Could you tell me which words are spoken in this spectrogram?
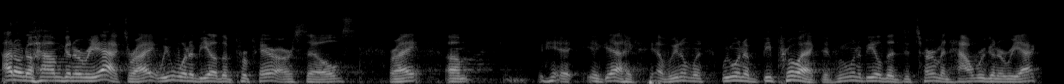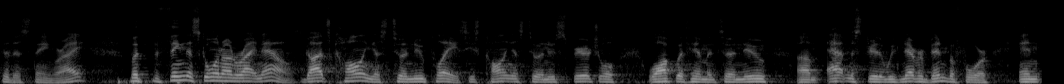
I don't know how I'm going to react, right? We want to be able to prepare ourselves, right? Um, yeah, yeah, yeah, we don't want, we want to be proactive. We want to be able to determine how we're going to react to this thing, right? But the thing that's going on right now is God's calling us to a new place. He's calling us to a new spiritual walk with Him and to a new um, atmosphere that we've never been before. And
